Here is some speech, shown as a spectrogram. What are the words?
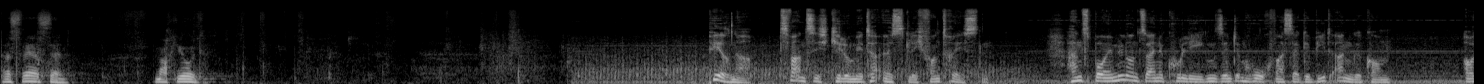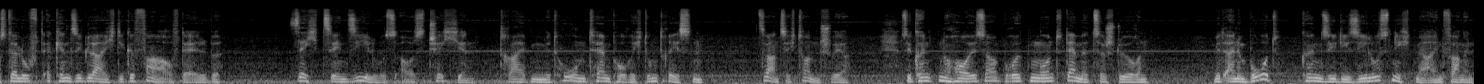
Das wär's denn. Mach gut. Pirna, 20 Kilometer östlich von Dresden. Hans Bäumel und seine Kollegen sind im Hochwassergebiet angekommen. Aus der Luft erkennen sie gleich die Gefahr auf der Elbe. 16 Silos aus Tschechien treiben mit hohem Tempo Richtung Dresden. 20 Tonnen schwer. Sie könnten Häuser, Brücken und Dämme zerstören. Mit einem Boot können sie die Silos nicht mehr einfangen.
